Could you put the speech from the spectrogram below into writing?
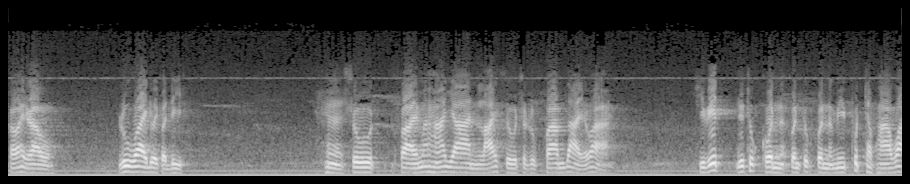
ขอให้เรารู้ไว้ด้วยก็ดีสูตรฝ่ายมหายานหลายสูตรสรุปความได้ว่า ชีวิตหรือทุกคนคนทุกคนมีพุทธภาวะ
